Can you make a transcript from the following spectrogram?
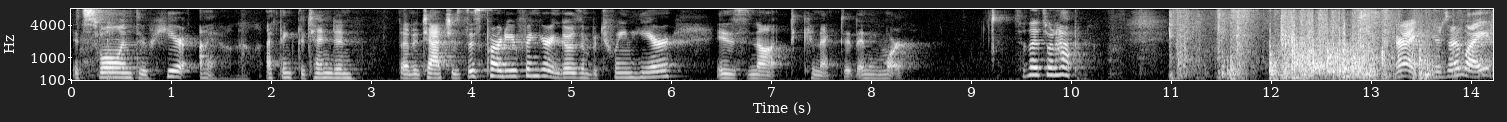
it's swollen through here. I don't know. I think the tendon that attaches this part of your finger and goes in between here is not connected anymore. So that's what happened. All right, here's our light.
